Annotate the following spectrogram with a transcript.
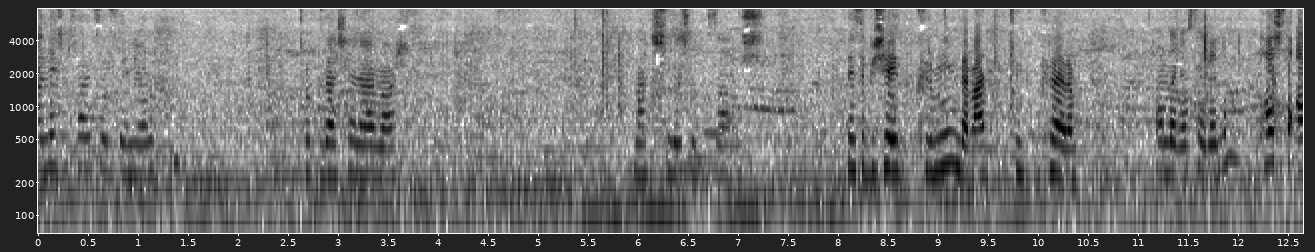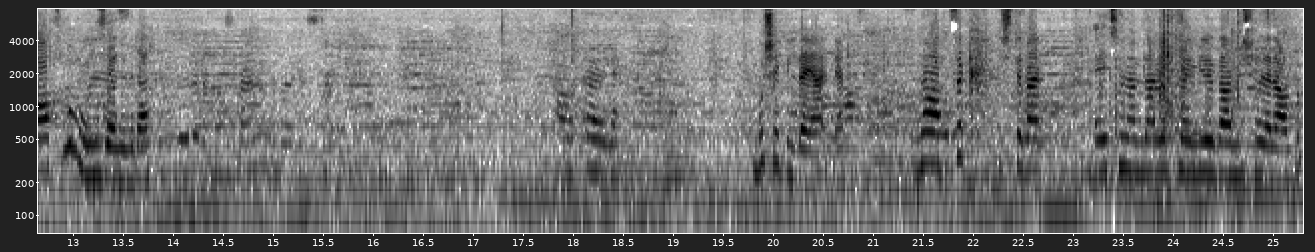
Anneciğim sana sesleniyorum. çok güzel şeyler var. Bak şurada çok güzelmiş. Neyse bir şey kırmayayım da ben. Çünkü kırarım. Onu da gösterelim. Kaçtı? Altılı mı? 150 lira. Öyle. Bu şekilde yani. Ne yaptık? İşte ben H&M'den ve Playmobil'den bir şeyler aldım.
